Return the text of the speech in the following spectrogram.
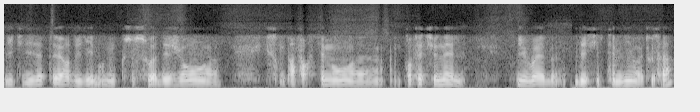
d'utilisateurs du libre, donc que ce soit des gens qui sont pas forcément euh, professionnels du web, des systèmes libres et tout ça.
